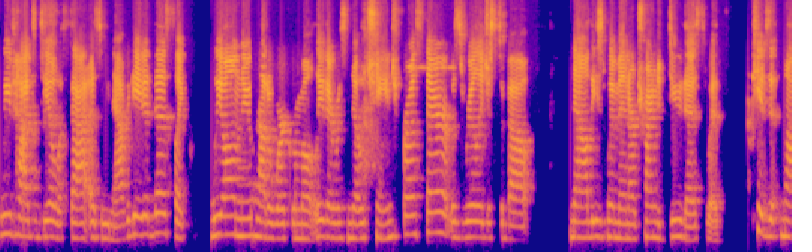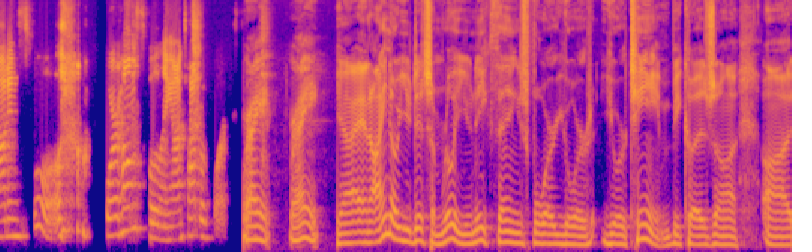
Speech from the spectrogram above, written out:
we've had to deal with that as we navigated this. Like we all knew how to work remotely. There was no change for us there. It was really just about now these women are trying to do this with kids not in school or homeschooling on top of work. Right, right. Yeah, and I know you did some really unique things for your your team because uh, uh,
